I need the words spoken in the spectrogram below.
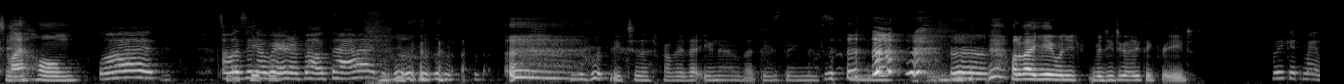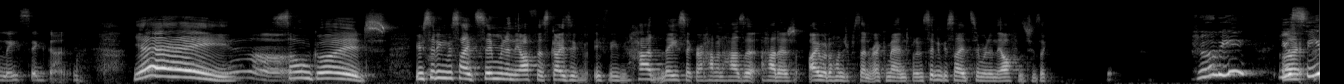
to my home. what I wasn't aware about that. Need to probably let you know about these things. what about you? Would you would you do anything for Eid? Will get my LASIK done. Yay! Yeah. So good. You're sitting beside Simran in the office, guys. If, if you've had LASIK or haven't has it, had it, I would 100% recommend. But I'm sitting beside Simran in the office. She's like, Really? You Like- see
